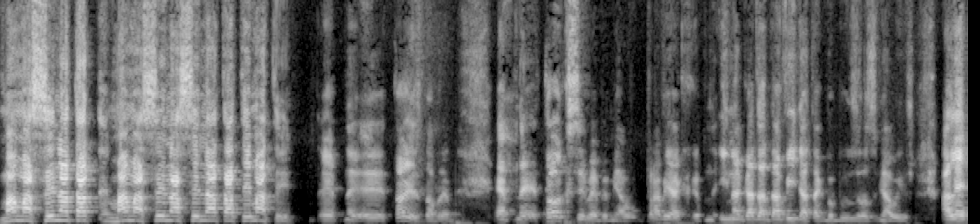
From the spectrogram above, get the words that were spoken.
mama syna, tat, mama syna, syna, taty, maty. E, e, To jest dobre. E, To ksywę by miał, prawie jak Inagada Dawida, tak by był zrozumiały już. Ale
